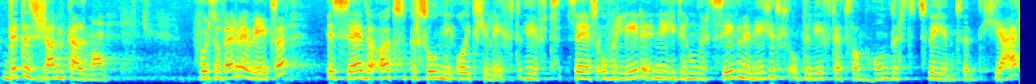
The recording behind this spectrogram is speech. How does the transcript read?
Dit is Jeanne Calment. Voor zover wij weten is zij de oudste persoon die ooit geleefd heeft. Zij is overleden in 1997 op de leeftijd van 122 jaar.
